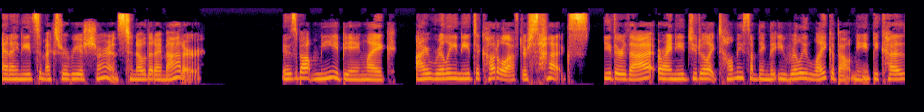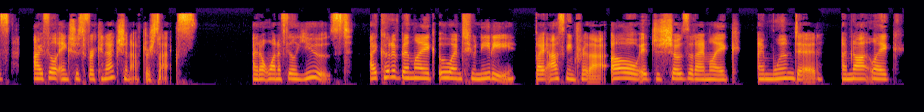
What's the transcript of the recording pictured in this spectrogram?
And I need some extra reassurance to know that I matter. It was about me being like, I really need to cuddle after sex. Either that or I need you to like tell me something that you really like about me because I feel anxious for connection after sex. I don't want to feel used. I could have been like, oh, I'm too needy by asking for that. Oh, it just shows that I'm like, I'm wounded. I'm not like,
